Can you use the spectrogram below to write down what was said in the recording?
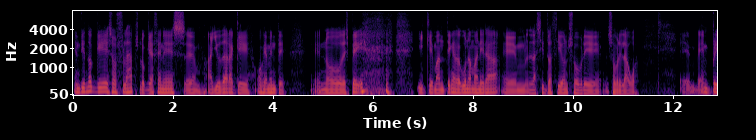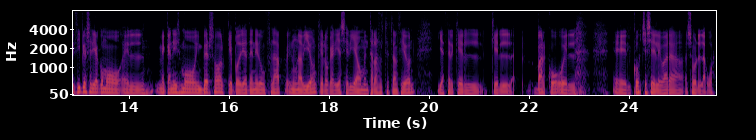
Entiendo que esos flaps lo que hacen es eh, ayudar a que, obviamente, eh, no despegue y que mantenga de alguna manera la situación sobre, sobre el agua. Eh, en principio sería como el mecanismo inverso al que podría tener un flap en un avión, que lo que haría sería aumentar la sustentación y hacer que el, barco o el, coche se elevara sobre el agua.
